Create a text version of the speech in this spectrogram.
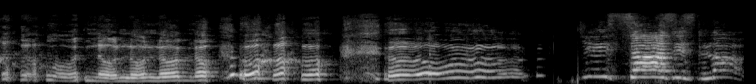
Oh, no, no, no, no. Jesus is Lord.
